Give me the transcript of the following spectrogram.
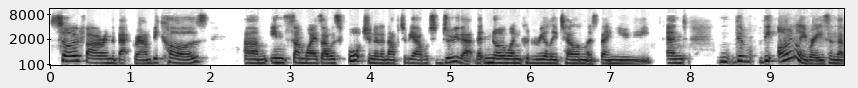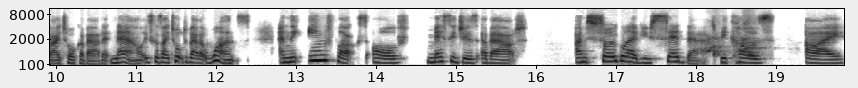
so far in the background because um, in some ways I was fortunate enough to be able to do that, that no one could really tell unless they knew me. And the, the only reason that I talk about it now is because I talked about it once and the influx of messages about, I'm so glad you said that because I,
